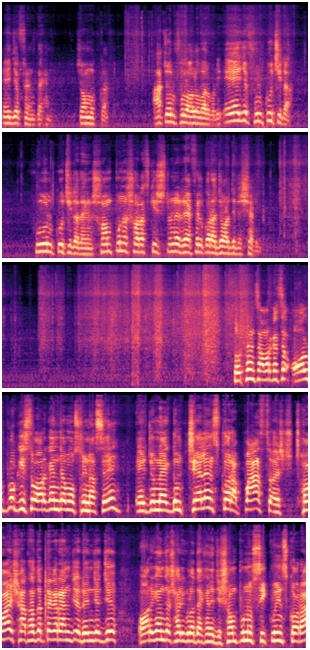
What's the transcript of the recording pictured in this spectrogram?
এই যে ফ্রেন্ডস দেখেন, চমৎকার, আঁচল ফুল অল ওভার বডি এই যে ফুল কুচিটা ফুল কুচিটা দেখেন, সম্পূর্ণ স্বরাজ কৃষ্ণনের র্যাফেল করা জর্জেটের শাড়ি। তো ফ্রেন্ডস আমার কাছে অল্প কিছু অর্গানজা মসলিন আছে। এর জন্য একদম চ্যালেঞ্জ করা পাঁচ, ছয়, সাত হাজার টাকা রেঞ্জে রেঞ্জের যে অর্গানজা শাড়িগুলো দেখেন যে সম্পূর্ণ সিকোয়েন্স করা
